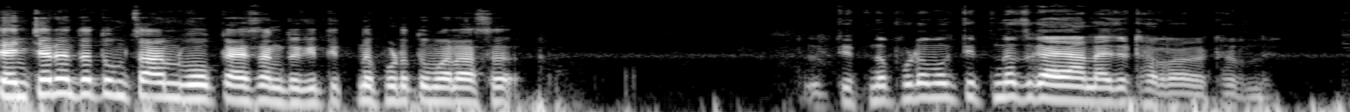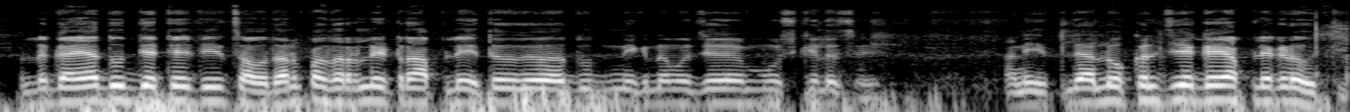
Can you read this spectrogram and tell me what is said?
त्यांच्यानंतर तुमचा अनुभव काय सांगतो की तिथनं पुढे तुम्हाला असं? तिथनं पुढं मग तिथनंच गाय आणायचं ठरलं ठरलं म्हटलं गाया दूध देते ती चौदा आणि पंधरा लिटर आपल्या इथं दूध निघणं म्हणजे मुश्किलच आहे. आणि इथल्या लोकलची एक गाय आपल्याकडे होती.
